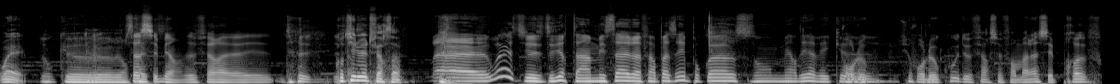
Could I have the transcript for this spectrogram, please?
Ouais, donc euh, en ça fait- c'est bien de faire. euh, de- de continuez de faire ça. Bah ouais, c'est- c'est-à-dire t'as un message à faire passer, pourquoi s'emmerder avec Pour le- euh, sur- Pour le coup, de faire ce format-là, c'est preuve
